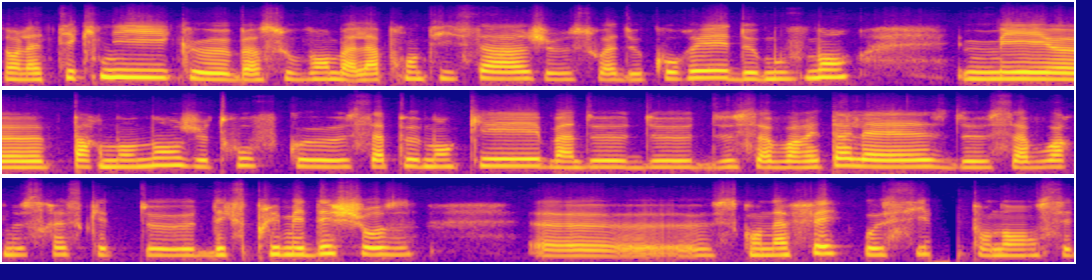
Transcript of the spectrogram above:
dans la technique, euh, ben, souvent ben, l'apprentissage, soit de choré, de mouvement, mais euh, par moments je trouve que ça peut manquer de, de, savoir être à l'aise, de savoir ne serait-ce qu'être d'exprimer des choses. Euh, ce qu'on a fait aussi pendant ces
